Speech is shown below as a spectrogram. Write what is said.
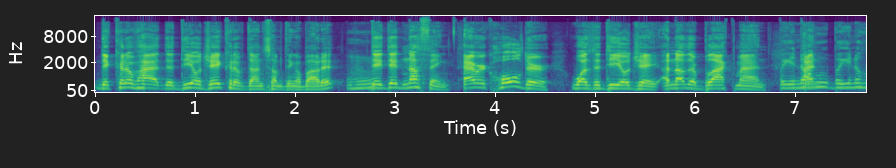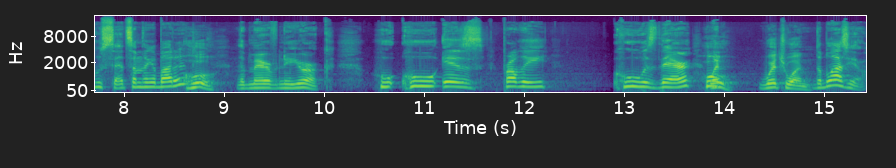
they could have had the DOJ could have done something about it. Mm-hmm. They did nothing. Eric Holder was the DOJ, another black man. But you know, And who, but you know who said something about it? who? The mayor of New York, who who is probably who was there Who? when Which one? De Blasio.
